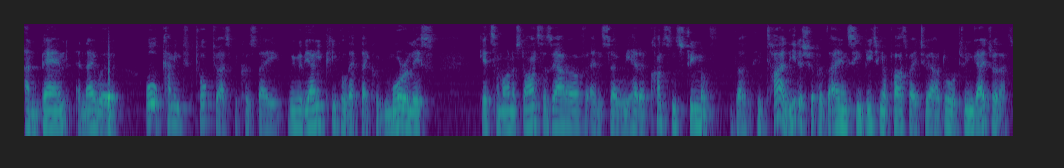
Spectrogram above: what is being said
unbanned, and they were all coming to talk to us because they we were the only people that they could more or less get some honest answers out of, and so we had a constant stream of the entire leadership of the ANC beating a pathway to our door to engage with us.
